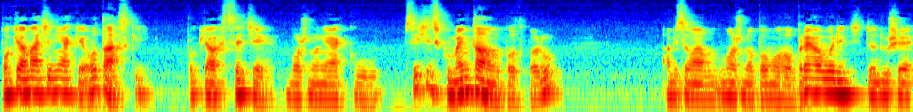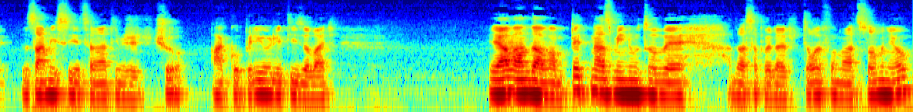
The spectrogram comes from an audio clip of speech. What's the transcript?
Pokiaľ máte nejaké otázky, pokiaľ chcete možno nejakú psychickú mentálnu podporu, aby som vám možno pomohol prehovoriť do duše, zamyslieť sa nad tým, že čo, ako prioritizovať. Ja vám dávam 15 minútové, dá sa povedať, telefonát so mňou,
